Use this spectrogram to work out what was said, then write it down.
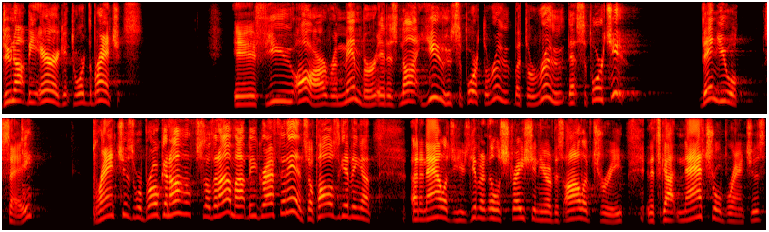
Do not be arrogant toward the branches. If you are, remember it is not you who support the root, but the root that supports you. Then you will say, branches were broken off so that I might be grafted in. So Paul's giving a, an analogy here. He's giving an illustration here of this olive tree that's got natural branches,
